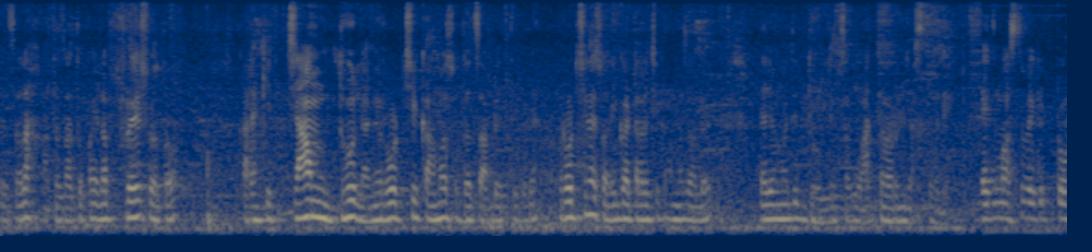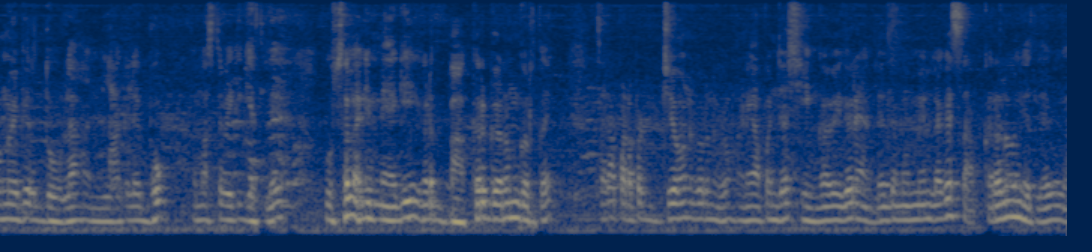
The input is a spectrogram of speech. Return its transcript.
तर चला आता जातो पहिला फ्रेश होतो. कारण की जाम धूल आणि रोडची कामं सुद्धा चालू आहेत तिकडे. रोडची नाही सॉरी गटाराची कामं चालू आहेत. त्याच्यामध्ये धुलीचं वातावरण जास्त होते एक मस्तपैकी टोन वगैरे धुला आणि लागले भूक. तर मस्तपैकी घेतले. उसल आणि मॅगी इकडे भाकर गरम करतो आहे चला पटापट जेवण करून घेऊ. आणि आपण ज्या शेंगा वगैरे आणल्या त्या मम्मीने लगेच साफ करायला पण घेतलं आहे बघा.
